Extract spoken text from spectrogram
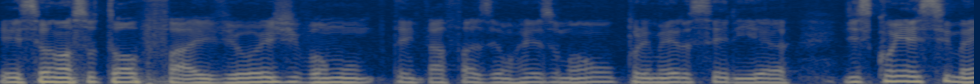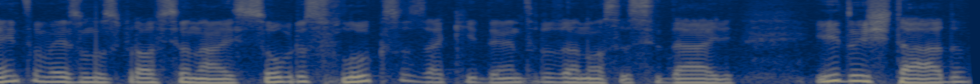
Esse é o nosso top 5 hoje. Vamos tentar fazer um resumão. O primeiro seria desconhecimento mesmo dos profissionais sobre os fluxos aqui dentro da nossa cidade e do estado.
